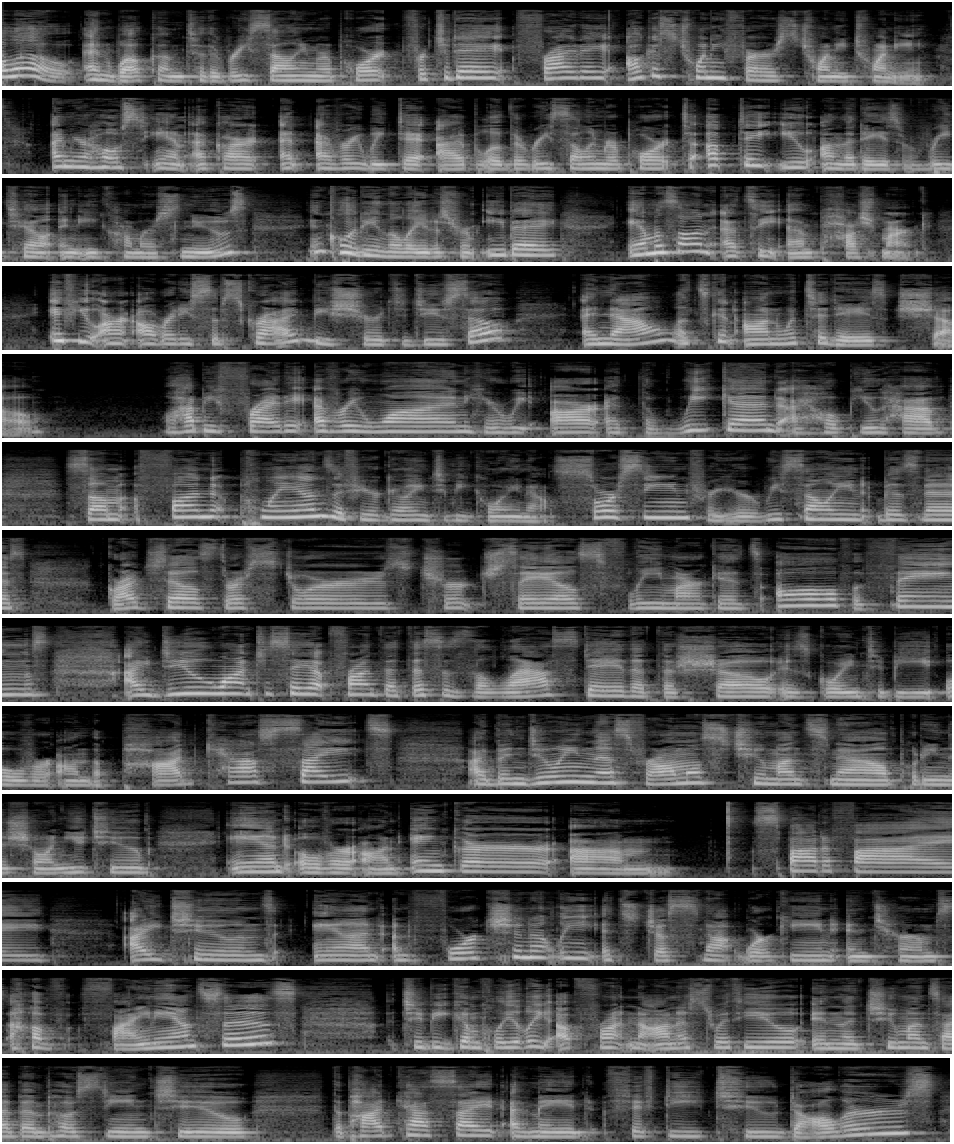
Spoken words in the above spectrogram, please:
Hello, and welcome to the Reselling Report for today, Friday, August 21st, 2020. I'm your host, Ann Eckhart, and every weekday I upload the Reselling Report to update you on the day's of retail and e commerce news, including the latest from eBay, Amazon, Etsy, and Poshmark. If you aren't already subscribed, be sure to do so. And now let's get on with today's show. Well, happy Friday, everyone. Here we are at the weekend. I hope you have some fun plans if you're going to be going out sourcing for your reselling business garage sales, thrift stores, church sales, flea markets, all the things. I do want to say up front that this is the last day that the show is going to be over on the podcast sites. I've been doing this for almost two months now, putting the show on YouTube and over on Anchor, um, Spotify, iTunes, and unfortunately, it's just not working in terms of finances. To be completely upfront and honest with you, in the two months I've been posting to the podcast site, I've made $52.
